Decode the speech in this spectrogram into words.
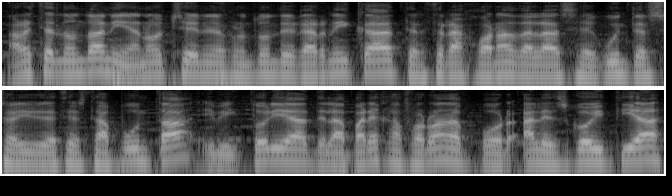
Arrachaldeón, Dani. Anoche en el frontón de Garnica, tercera jornada de las Winter Series de cesta punta y victoria de la pareja formada por Alex Goitia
